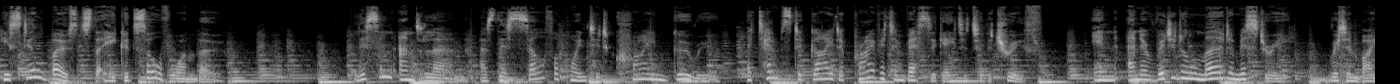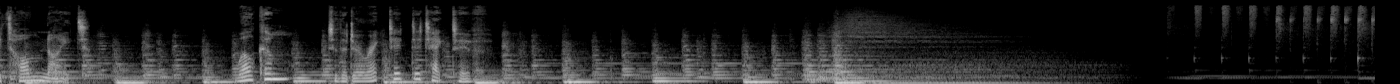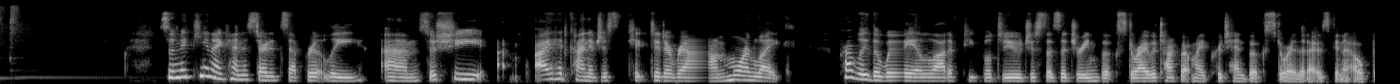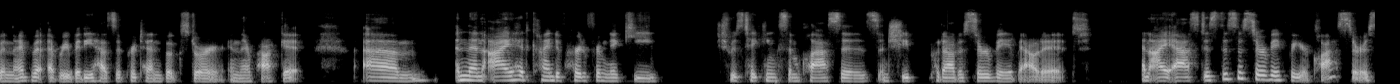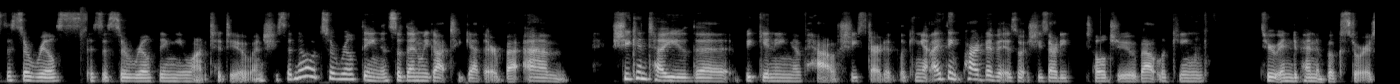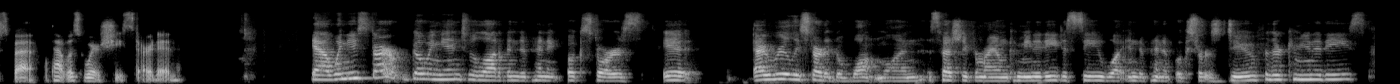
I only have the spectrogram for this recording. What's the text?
He still boasts that he could solve one, though. Listen and learn as this self appointed crime guru attempts to guide a private investigator to the truth in an original murder mystery written by Tom Knight. Welcome to The Directed Detective. Nikki and I kind of started separately. Um, so she, I had kind of just kicked it around more like probably the way a lot of people do, just as a dream bookstore. I would talk about my pretend bookstore that I was going to open. I bet everybody has a pretend bookstore in their pocket. Um, and then I had kind of heard from Nikki. She was taking some classes and she put out a survey about it. And I asked, "Is this a survey for your class, or is this a real is this a real thing you want to do?" And she said, "No, it's a real thing." And so then we got together. But um, she can tell you the beginning of how she started looking at. I think part of it is what she's already told you about looking through independent bookstores, but that was where she started. Yeah, when you start going into a lot of independent bookstores, it I really started to want one, especially for my own community, to see what independent bookstores do for their communities.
